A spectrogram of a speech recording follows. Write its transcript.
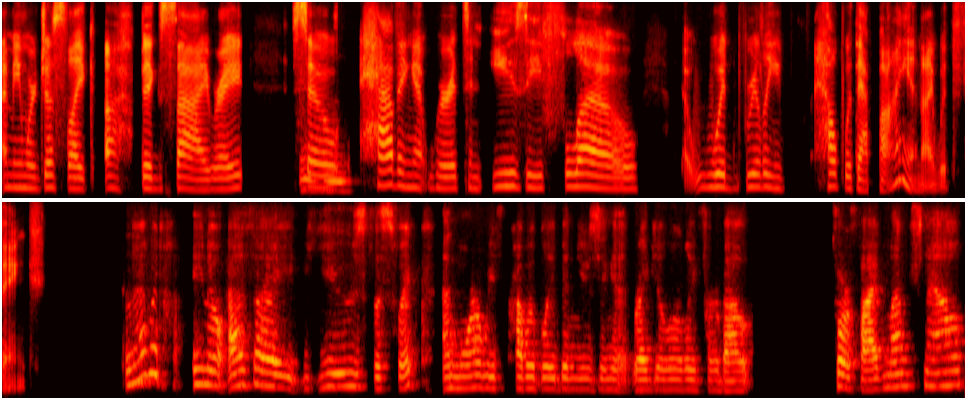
I mean, we're just like, a big sigh, right? So hmm having it where it's an easy flow uh, would really help with that buy-in, I would think. And I would, you know, as I use the SWYC and more, we've probably been using it regularly for about four or five months now.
